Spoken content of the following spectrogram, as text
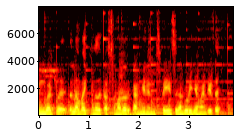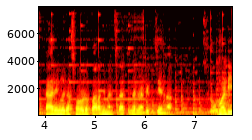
inverter ഇതെല്ലാം വയ്ക്കുന്നത് കസ്റ്റമറുടെ ഒരു കൺവീനിയൻസ് സ്പേസ് കണ്ടുപിടിക്കാൻ വേണ്ടിയിട്ട് കാര്യങ്ങൾ കസ്റ്റമറോട് പറഞ്ഞ് മനസ്സിലാക്കുന്നതിന് വേണ്ടിയിട്ട് ചെയ്യുന്നതാണ്. നമ്മൾ ഡി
